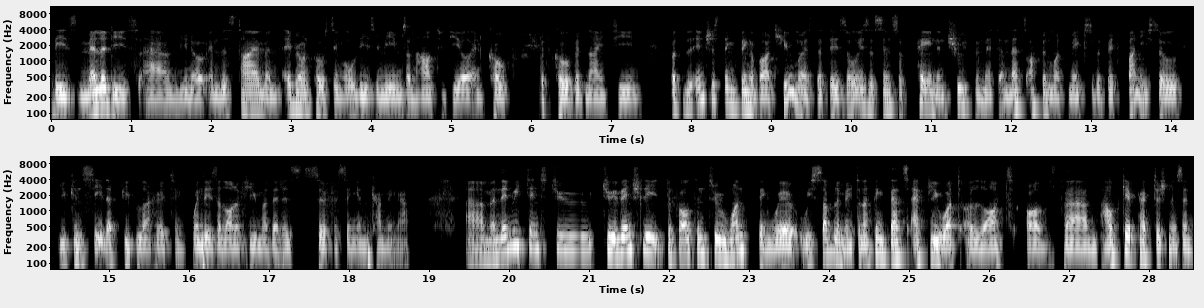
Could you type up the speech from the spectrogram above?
these melodies um, you know in this time. And everyone posting all these memes on how to deal and cope with covid-19 but the interesting thing about humor is that there's always a sense of pain and truth in it. And that's often what makes it a bit funny. So you can see that people are hurting when there's a lot of humor that is surfacing and coming up um, and then we tend to to eventually default into one thing where we sublimate. And I think that's actually what a lot of um, healthcare practitioners and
